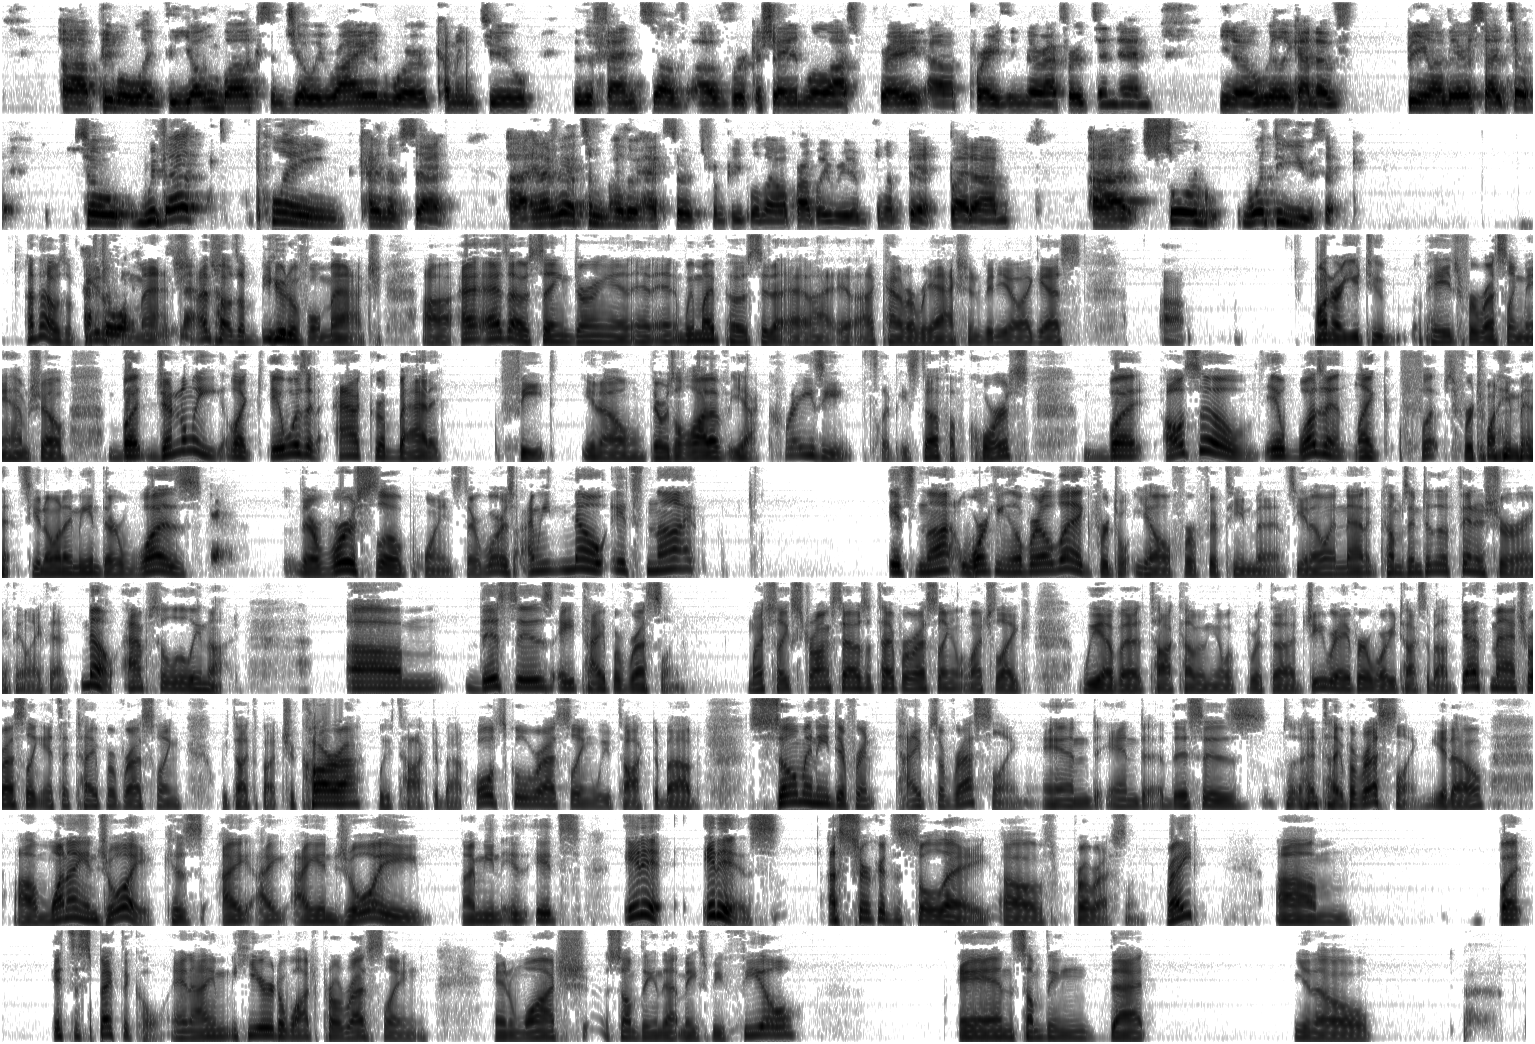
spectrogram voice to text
uh, people like the Young Bucks and Joey Ryan were coming to the defense of, of Ricochet and Will Ospreay, uh, praising their efforts and, and you know really kind of being on their side. So so with that plain kind of set, uh, and I've got some other excerpts from people that I'll probably read in a bit. But um, uh, Sorg, what do you think? I thought it was a beautiful match. match. I thought it was a beautiful match. Uh, as I was saying during it, and, and we might post it, a, a, a kind of a reaction video, I guess, uh, on our YouTube page for Wrestling Mayhem Show. But generally, like it was an acrobatic feat. You know, there was a lot of yeah crazy flippy stuff, of course, but also it wasn't like flips for twenty minutes. You know what I mean? There was there were slow points. There was. I mean, no, it's not it's not working over a leg for you know for 15 minutes you know and that comes into the finisher or anything like that no absolutely not um this is a type of wrestling much like strong style is a type of wrestling much like we have a talk coming up with uh, G-Raver where he talks about death match wrestling it's a type of wrestling we've talked about chikara we've talked about old school wrestling we've talked about so many different types of wrestling and and this is a type of wrestling you know um, one I enjoy because I, I I enjoy. I mean, it, it's it it is a Cirque du Soleil of pro wrestling, right? Um, but it's a spectacle, and I'm here to watch pro wrestling and watch something that makes me feel, and something that you know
